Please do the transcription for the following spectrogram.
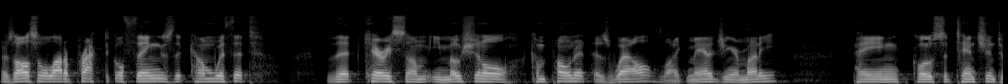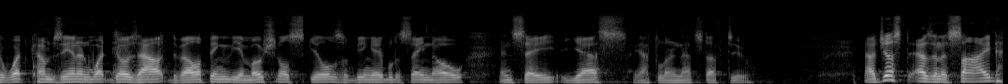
There's also a lot of practical things that come with it that carry some emotional component as well, like managing your money, paying close attention to what comes in and what goes out, developing the emotional skills of being able to say no and say yes. You have to learn that stuff too. Now, just as an aside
